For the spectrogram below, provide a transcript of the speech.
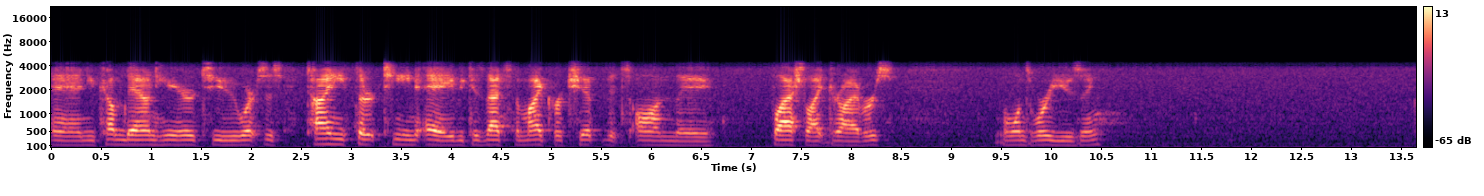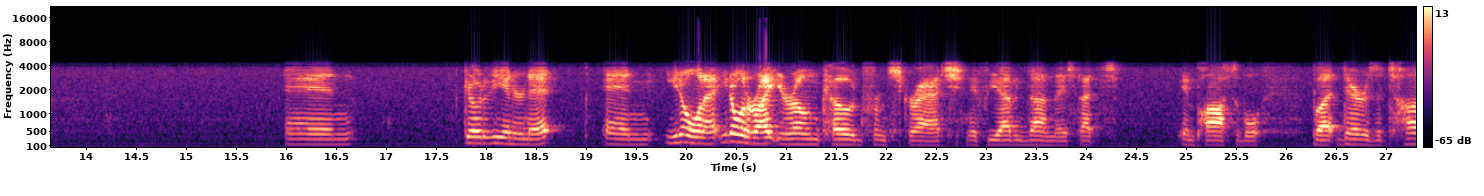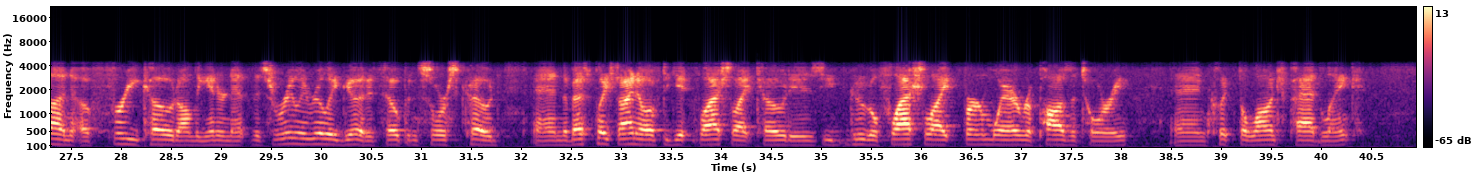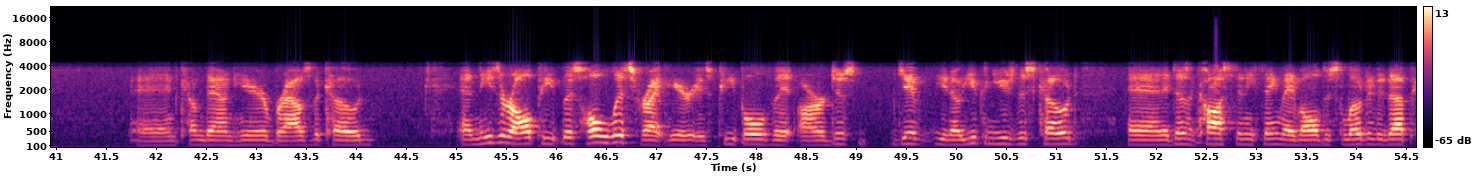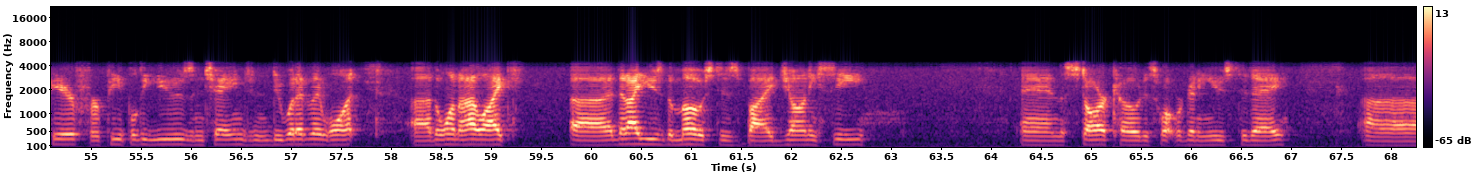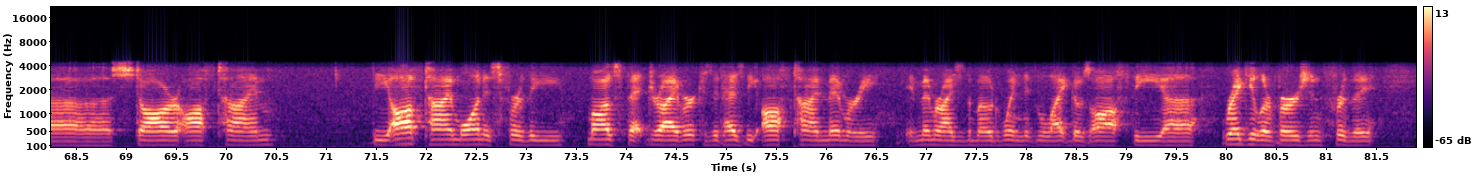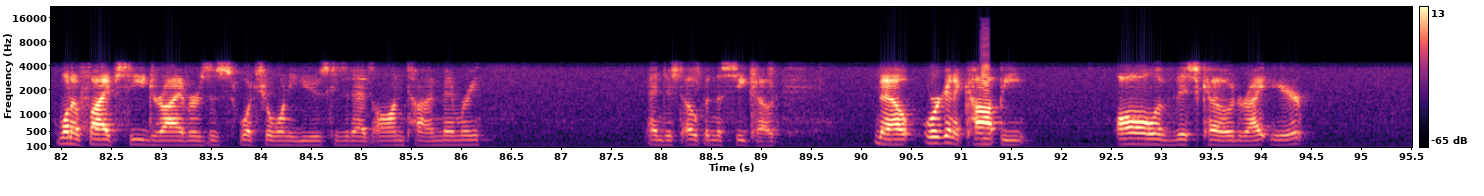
And you come down here to where it says Tiny 13A because that's the microchip that's on the flashlight drivers, the ones we're using. And go to the internet and you don't want to you don't want to write your own code from scratch. If you haven't done this that's impossible. But there's a ton of free code on the internet that's really really good. It's open source code. And the best place I know of to get flashlight code is you google flashlight firmware repository and click the launchpad link and come down here browse the code and these are all people, this whole list right here is people that are just give, you know, you can use this code and it doesn't cost anything. They've all just loaded it up here for people to use and change and do whatever they want. Uh, the one I like, uh, that I use the most is by Johnny C. And the star code is what we're going to use today. Uh, star off time. The off time one is for the MOSFET driver because it has the off time memory. It memorizes the mode when the light goes off. The uh, regular version for the 105C drivers is what you'll want to use because it has on time memory. And just open the C code. Now we're going to copy all of this code right here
